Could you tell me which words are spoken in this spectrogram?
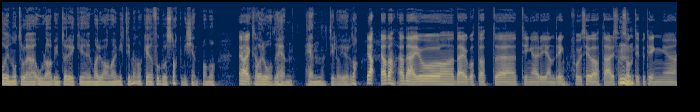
Oi, nå tror jeg Ola har begynt å røyke marihuana i midttimen. Ok, da får gå og snakke med kjentmann og, ja, ikke og råde hen, hen til å gjøre, da. Ja, ja da. Ja, det, er jo, det er jo godt at uh, ting er i endring, får vi si. da. At det er liksom Mm. sånne type ting uh,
